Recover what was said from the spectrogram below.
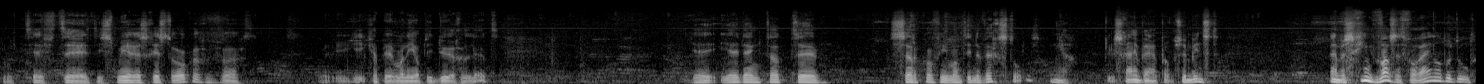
Het heeft eh, die smeris gisteren ook al gevraagd. Ik heb helemaal niet op die deur gelet. Jij, jij denkt dat eh Serkov iemand in de weg stond? Ja, die schijnwerper op zijn minst. En misschien was het voor Reinald bedoeld.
